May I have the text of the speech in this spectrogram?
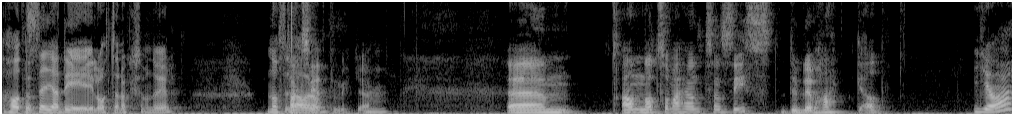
ha, säga det i låten också om du vill. Något Tack så jättemycket. Ehm, annat som har hänt sen sist? Du blev hackad. Ja.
